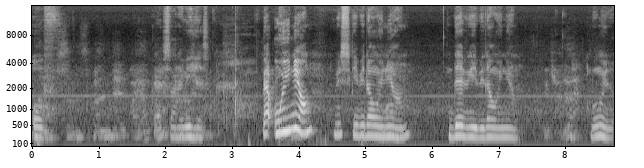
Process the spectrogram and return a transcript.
Of. Efsanevi hesap. Ben oynuyorum. Mis gibi de oynuyorum. Dev gibi de oynuyorum. Bu muydu?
